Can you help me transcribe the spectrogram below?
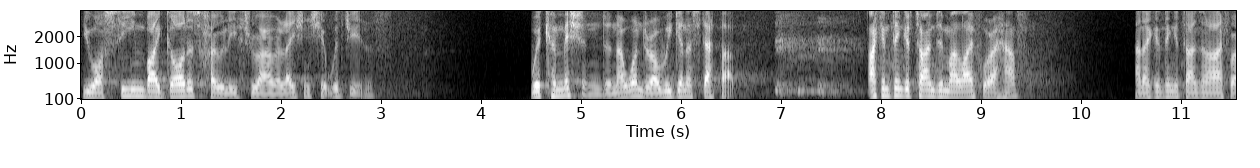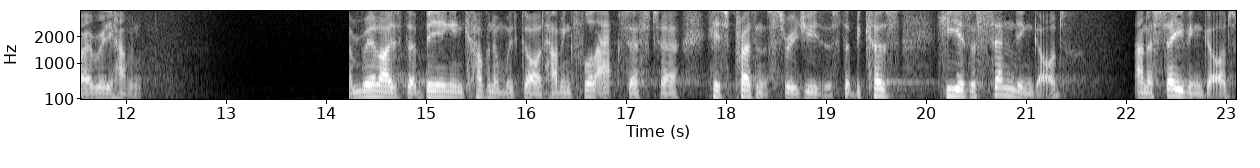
you are seen by God as holy through our relationship with Jesus. We're commissioned, and I wonder, are we going to step up? I can think of times in my life where I have, and I can think of times in my life where I really haven't. And realize that being in covenant with God, having full access to his presence through Jesus, that because he is ascending God, and a saving God,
